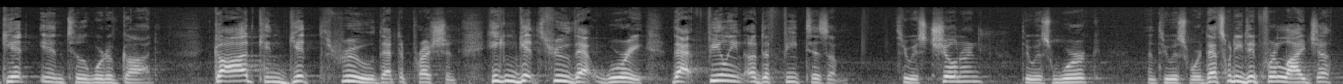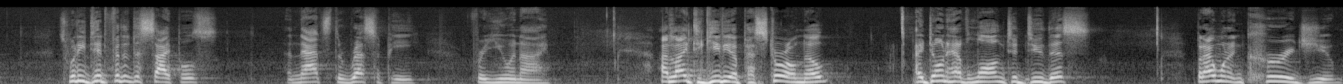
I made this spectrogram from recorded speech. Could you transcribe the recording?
Get into the Word of God. God can get through that depression. He can get through that worry, that feeling of defeatism through his children, through his work, and through his word. That's what he did for Elijah. It's what he did for the disciples. And that's the recipe for you and I. I'd like to give you a pastoral note. I don't have long to do this, but I want to encourage you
